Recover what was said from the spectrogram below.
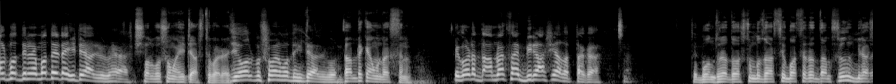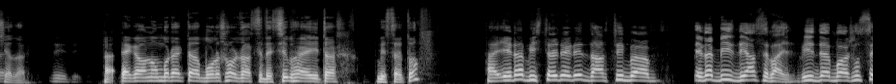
অল্প দিনের মধ্যে এটা হিটে আসবে ভাইয়া। স্বল্প সময় হিটে আসতে পারে। যে অল্প সময়ের মধ্যে হিটে আসবে। দামটা কেমন রাখছেন? এগুলোর দাম রাখছে বিরাশি হাজার টাকা। তো বন্ধুরা দশ নম্বর জার্সি বাচ্চাটার দাম শুনুন বিরাশি হাজার। জি এগারো নম্বরে একটা বড় সড় জার্সি দেখছি ভাই এটার বিস্তারিত। হ্যাঁ এটা বিস্তারিত এটা জার্সি এটা বীজ দেওয়া আছে ভাই। বীজ দেওয়ার বয়স হচ্ছে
